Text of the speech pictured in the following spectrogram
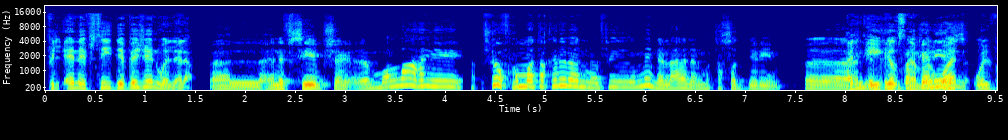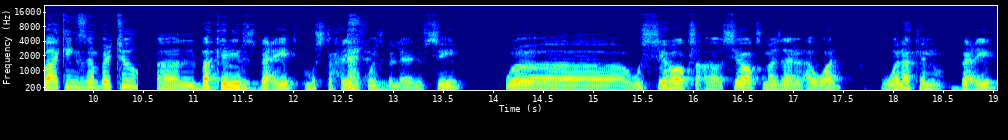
في ال NFC division ولا لا؟ ال NFC بشكل والله شوف هم تقريبا في من الآن المتصدرين آه، الايجلز number الباكانيرز- 1 والفايكنجز number 2 الباكنيرز بعيد مستحيل يفوز بال NFC. والسي هوكس آه، السي هوكس ما زال الأول ولكن بعيد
